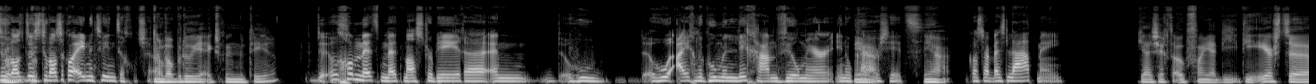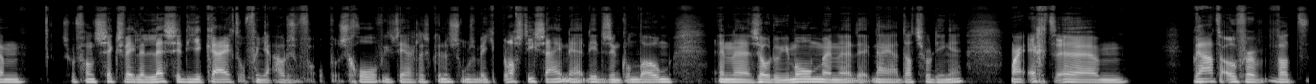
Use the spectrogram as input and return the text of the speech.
Dus, Wat- was, dus toen was ik al 21 of zo. En wat bedoel je experimenteren? De- gewoon met, met masturberen en hoe, hoe eigenlijk hoe mijn lichaam veel meer in elkaar Ja. zit. Ja. Ik was daar best laat mee. Jij zegt ook van ja, die, die eerste ehm, soort van seksuele lessen die je krijgt, of van je ouders of op school of iets dergelijks, kunnen soms een beetje plastisch zijn. Eh, dit is een condoom en eh, zo doe je hem om en eh, de- nou ja, dat soort dingen. Maar echt ehm, praten over wat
